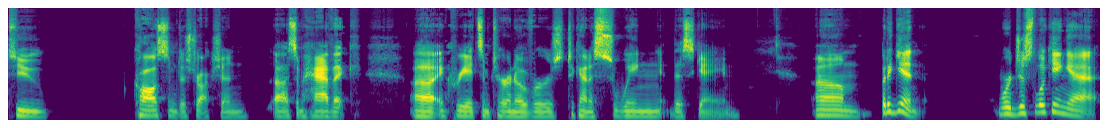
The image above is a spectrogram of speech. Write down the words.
to cause some destruction, uh, some havoc uh, and create some turnovers to kind of swing this game. Um, but again, we're just looking at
